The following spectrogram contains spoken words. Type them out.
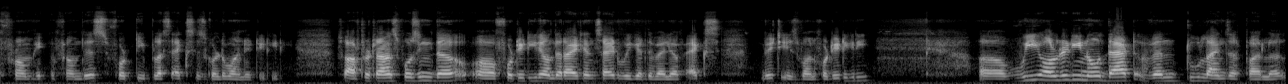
from from this 40 plus x is equal to 180 degree. So after transposing the uh, 40 degree on the right hand side we get the value of x which is 140 degree uh, we already know that when two lines are parallel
